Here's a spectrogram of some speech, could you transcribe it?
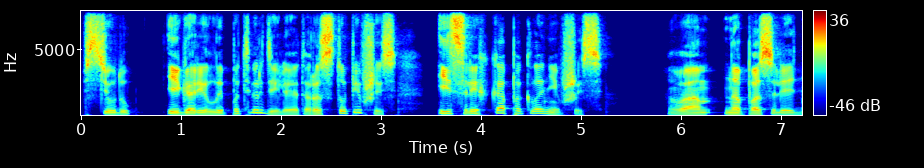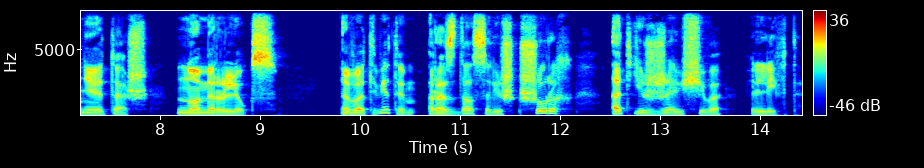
всюду. и гориллы подтвердили это, расступившись и слегка поклонившись. «Вам на последний этаж, номер люкс». В ответ им раздался лишь шорох отъезжающего лифта.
